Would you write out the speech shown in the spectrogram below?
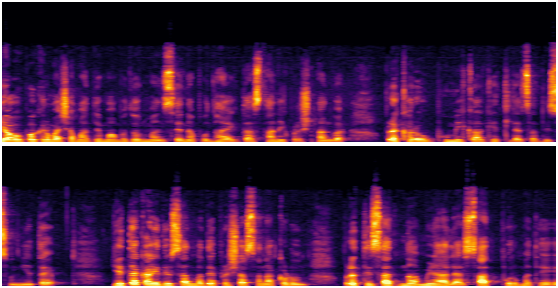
या उपक्रमाच्या माध्यमामधून मनसेनं पुन्हा एकदा स्थानिक प्रश्नांवर प्रखर भूमिका घेतल्याचं दिसून येत आहे येत्या काही दिवसांमध्ये प्रशासनाकडून प्रतिसाद न मिळाल्यास सातपूरमध्ये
